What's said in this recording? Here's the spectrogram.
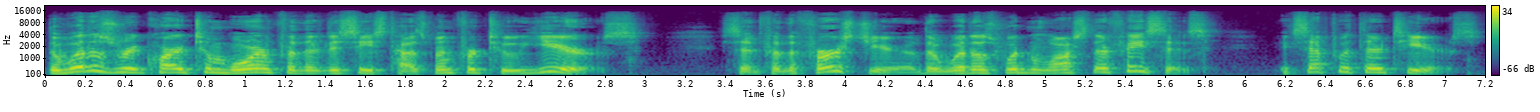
The widows were required to mourn for their deceased husband for two years. He said for the first year, the widows wouldn't wash their faces, except with their tears.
